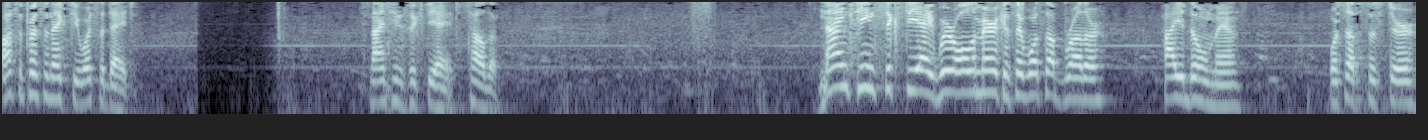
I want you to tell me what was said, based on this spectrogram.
Ask the person next to you, what's the date? It's 1968. Tell them. 1968, we're all Americans. Say, what's up, brother? How you doing, man? What's up, sister?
